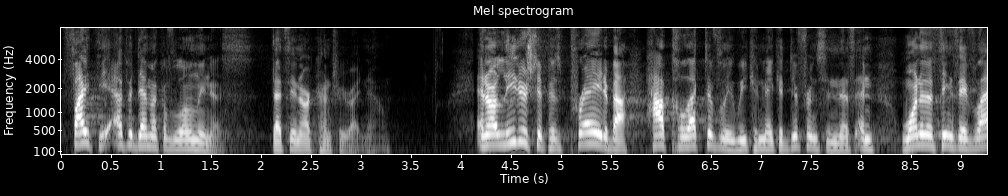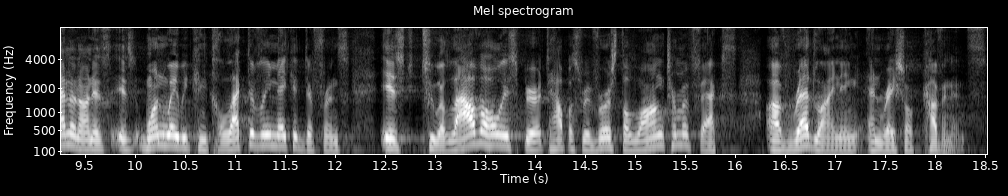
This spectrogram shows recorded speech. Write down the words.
fight the epidemic of loneliness that's in our country right now. And our leadership has prayed about how collectively we can make a difference in this. And one of the things they've landed on is, is one way we can collectively make a difference is to allow the Holy Spirit to help us reverse the long term effects of redlining and racial covenants.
